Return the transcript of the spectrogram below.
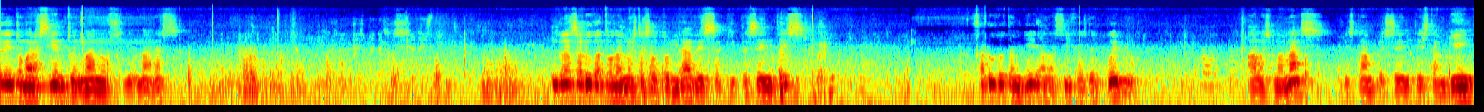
Pueden tomar asiento, hermanos y hermanas. Un gran saludo a todas nuestras autoridades aquí presentes. Saludo también a las hijas del pueblo, a las mamás que están presentes también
